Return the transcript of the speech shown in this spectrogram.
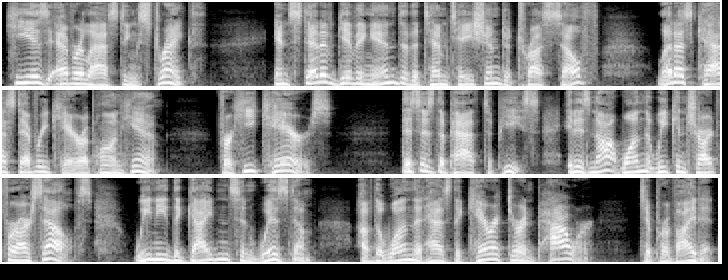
he is everlasting strength. Instead of giving in to the temptation to trust self, let us cast every care upon him, for he cares. This is the path to peace. It is not one that we can chart for ourselves. We need the guidance and wisdom of the one that has the character and power to provide it.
